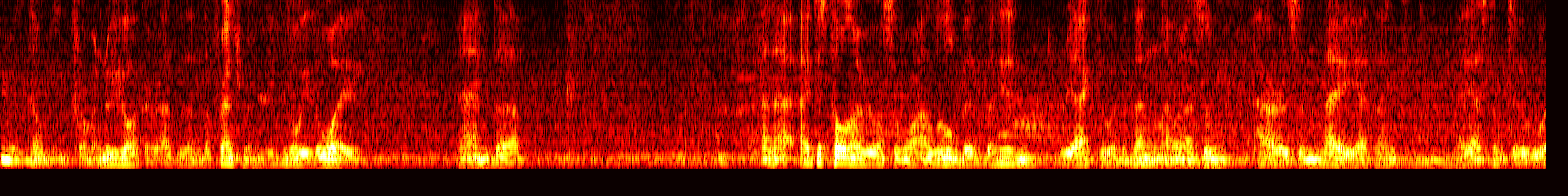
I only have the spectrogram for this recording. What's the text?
Mhm. coming from a New Yorker rather than the Frenchman. You can go either way, and. Uh, and I, I just told him every once in a while a little bit, but he didn't react to it. But then when I said, Paris in May, I think. I asked him to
